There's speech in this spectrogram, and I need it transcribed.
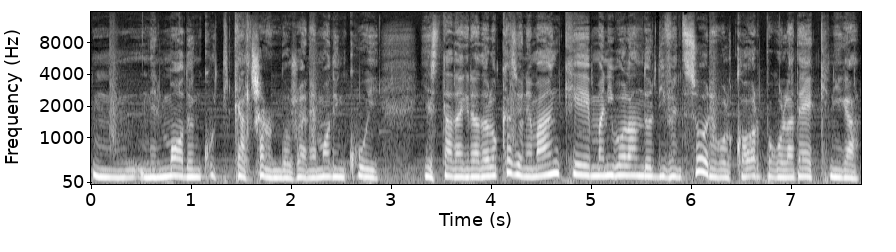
mh, nel modo in cui calciando, cioè nel modo in cui gli è stata creata l'occasione, ma anche manipolando il difensore col corpo, con la tecnica.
